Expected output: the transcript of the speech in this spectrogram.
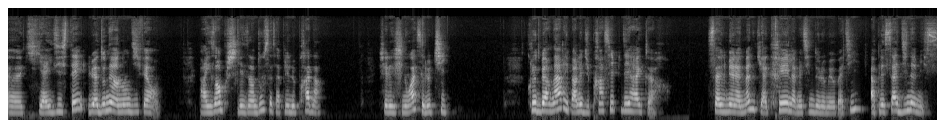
euh, qui a existé lui a donné un nom différent. Par exemple, chez les hindous, ça s'appelait le prana. Chez les chinois, c'est le chi. Claude Bernard, il parlait du principe directeur. Samuel Hahnemann, qui a créé la médecine de l'homéopathie, appelait ça dynamis.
